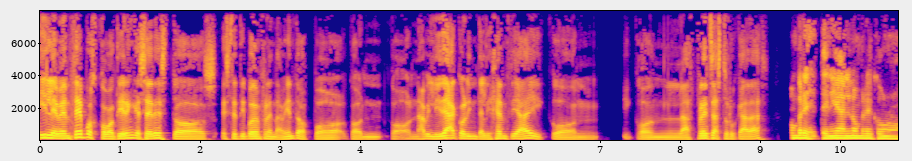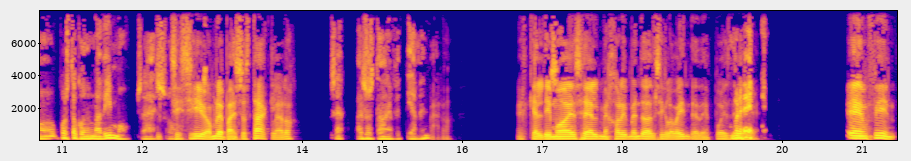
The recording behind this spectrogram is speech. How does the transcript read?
y le vence, pues como tienen que ser estos, este tipo de enfrentamientos, por, con, con, habilidad, con inteligencia y con, y con las flechas trucadas. Hombre, tenía el nombre con, puesto con un Dimo. O sea, eso... Sí, sí, hombre, para eso está, claro. O sea, para eso estaban, efectivamente. Claro. Es que el Dimo es el mejor invento del siglo XX después de. En fin.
